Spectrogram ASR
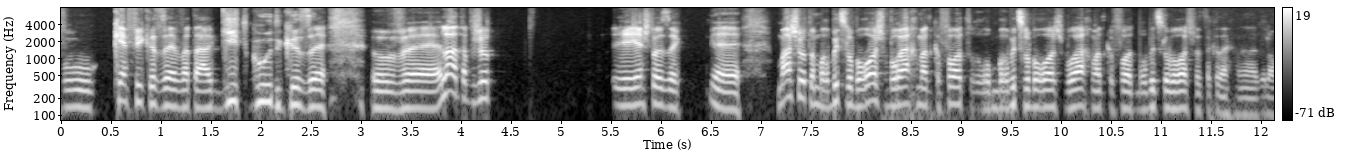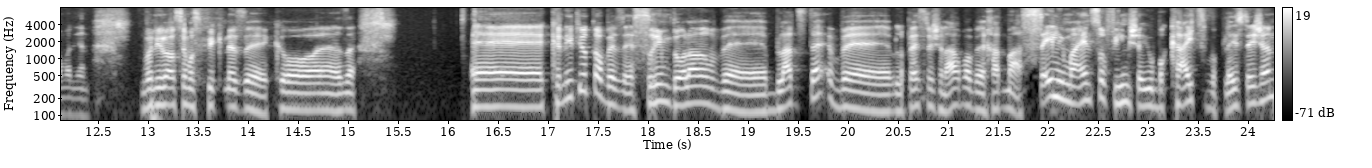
והוא כיפי כזה ואתה גיט גוד כזה, ולא, אתה פשוט, יש לו איזה אה, משהו, אתה מרביץ לו בראש, בורח מהתקפות, מרביץ לו בראש, בורח מהתקפות, מרביץ לו בראש, ואתה כזה, אה, זה לא מעניין. ואני לא עושה מספיק נזק, או אה, זה. Uh, קניתי אותו באיזה 20 דולר ב Bloodstained, לפלייסטיישן 4 באחד מה sale ים האינסופיים שהיו בקיץ בפלייסטיישן,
